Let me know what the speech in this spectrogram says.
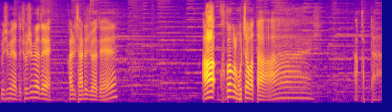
조심해야 돼 조심해야 돼. 관리 잘해줘야 돼아 구강을 못 잡았다. 아 아깝다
